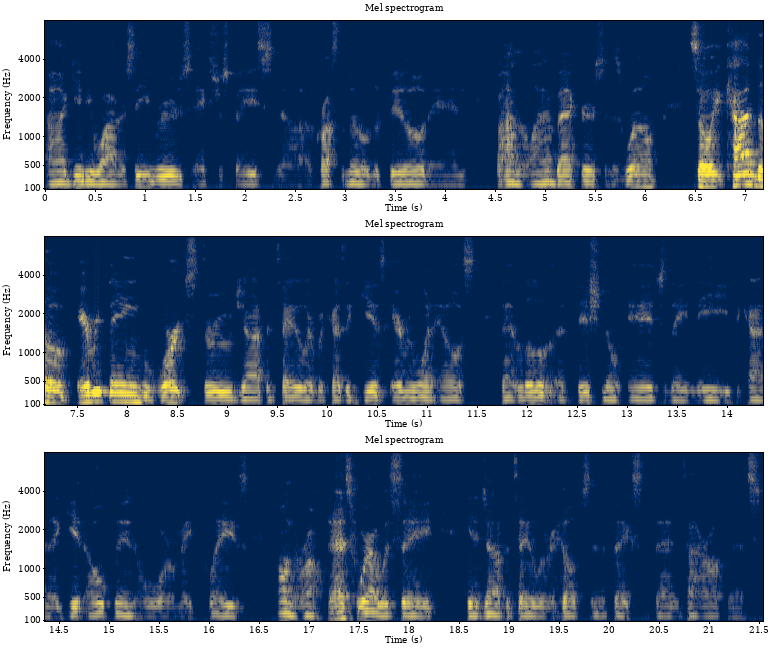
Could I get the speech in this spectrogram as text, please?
uh, give you wide receivers extra space uh, across the middle of the field, and behind the linebackers as well. So it kind of everything works through Jonathan Taylor because it gives everyone else that little additional edge they need to kind of get open or make plays on their own. That's where I would say, yeah, Jonathan Taylor helps and affects that entire offense.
